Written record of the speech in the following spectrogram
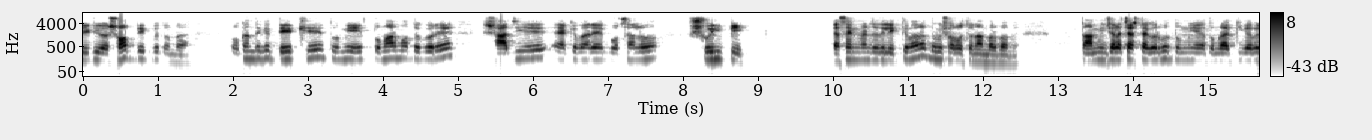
ভিডিও সব দেখবে তোমরা। ওখান থেকে দেখে তুমি তোমার মতো করে সাজিয়ে একেবারে গোছালো শৈল্পিক অ্যাসাইনমেন্ট যদি লিখতে পারো, তুমি সর্বোচ্চ নাম্বার পাবে। তো আমি ইনশাল্লাহ চেষ্টা করব, তুমি, তোমরা কীভাবে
